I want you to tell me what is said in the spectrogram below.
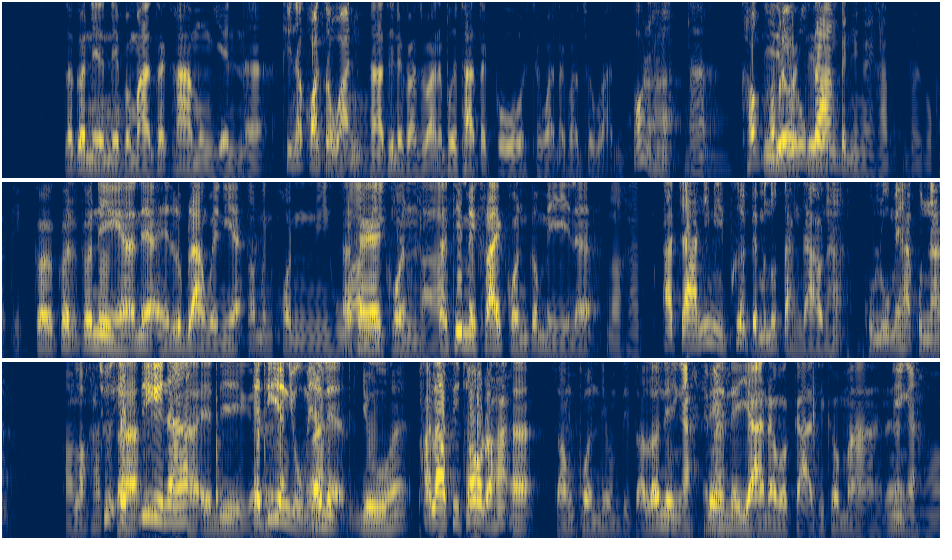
แล้วก็เนี่ยเนี่ยประมาณสักห้าโมงเย็นนะฮะที่นครสวรรค์อ่าที่นครสวรรค์อำเภอท่าตะโก จังหวัดนครสวรรค์อ๋อเหรอฮะฮะ เขาที่เขาดี๋มียว รูปที่ร่างเป็นยังไงครับ โดยปกติ ก็ก็ก็นี่ฮะเนี่ยเห็นรูปร่างเป็นอย่างเงี้ยก็เหมือนคนมีหัวคล้ายมีๆคน แขนขาแต่ที่ไม่คล้ายคนก็มีนะ เหรอครับอาจารย์นี่มีเพื่อนเป็นมนุษย์ต่างดาวนะฮะ คุณรู้ไหมฮะคุณนัท อ๋อเหรอครับชื่อเอ็ดดี้นะฮะเอ็ดดี้ก็เอ็ดดี้ยังอยู่ไหมฮะ แล้วเนี่ยอยู่ฮะพาราซิทอลเหรอฮะ ฮะสองคนที่ผมติดต่อแล้วนี่นี่ไงเห็นไหม เนี่ยในยานอวกาศที่เขามานะนี่ไงเนี่ยเออ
